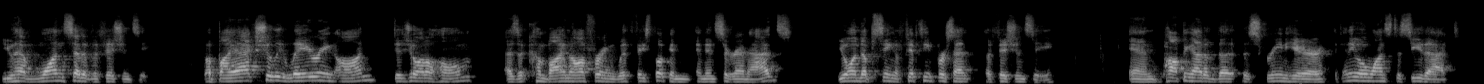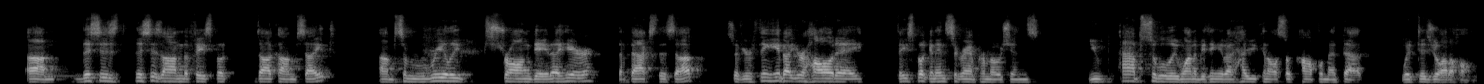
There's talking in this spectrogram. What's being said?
you have one set of efficiency. But by actually layering on digital out of home as a combined offering with Facebook and, and Instagram ads, you'll end up seeing a 15% efficiency. And popping out of the, the screen here, if anyone wants to see that, um, this, is, this is on the facebook.com site. Um, some really strong data here that backs this up. So if you're thinking about your holiday Facebook and Instagram promotions, you absolutely want to be thinking about how you can also complement that with digital out of home.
